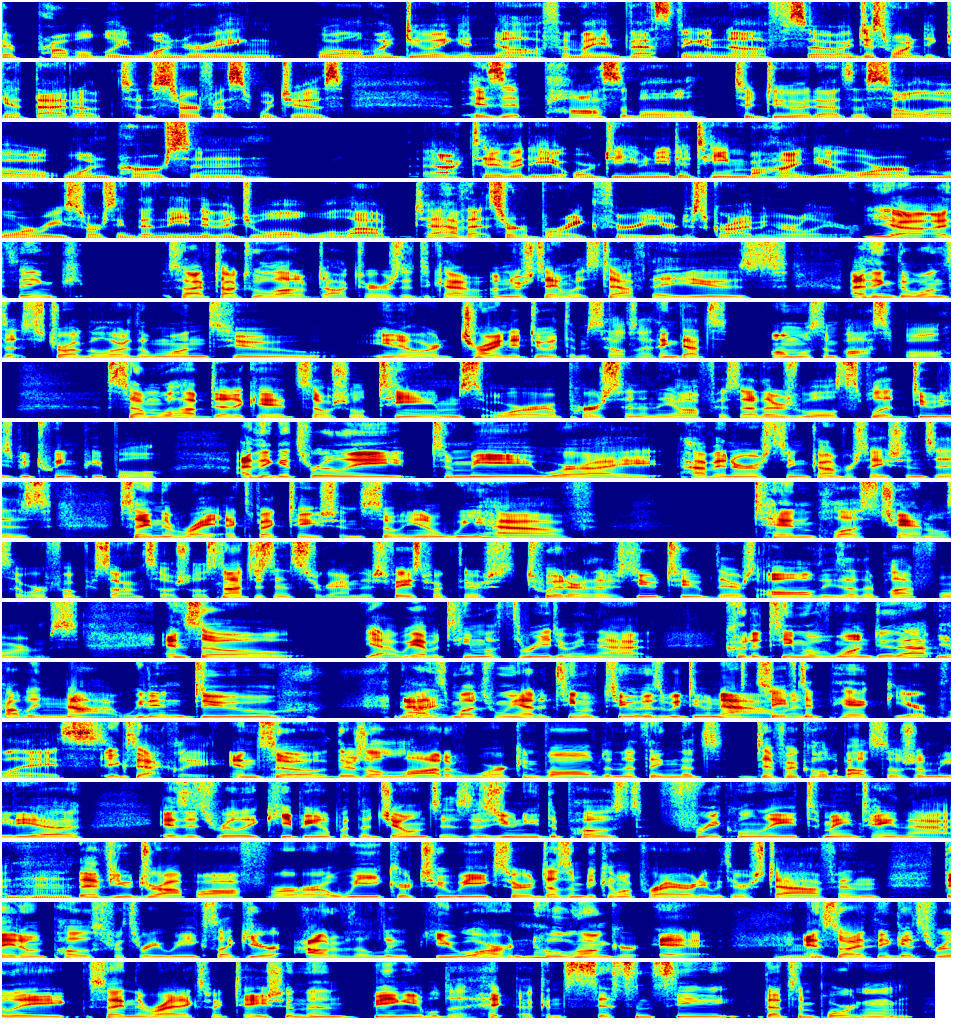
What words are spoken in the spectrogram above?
They're probably wondering, well, am I doing enough? Am I investing enough? So I just wanted to get that up to the surface, which is, is it possible to do it as a solo one person activity or do you need a team behind you or more resourcing than the individual will allow to have that sort of breakthrough you're describing earlier yeah i think so i've talked to a lot of doctors and to kind of understand what staff they use i think the ones that struggle are the ones who you know are trying to do it themselves i think that's almost impossible some will have dedicated social teams or a person in the office others will split duties between people i think it's really to me where i have interesting conversations is setting the right expectations so you know we have 10 plus channels that we're focused on social. It's not just Instagram, there's Facebook, there's Twitter, there's YouTube, there's all these other platforms. And so, yeah, we have a team of three doing that. Could a team of one do that? Yeah. Probably not. We didn't do Right. as much when we had a team of two as we do now. so you have And- to pick your place Exactly. And so there's a lot of work involved and the thing that's difficult about social media is it's really keeping up with the Joneses is you need to post frequently to maintain that. Mhm. That if you drop off for a week or 2 weeks or it doesn't become a priority with your staff and they don't post for 3 weeks like you're out of the loop. You are no longer it. Mhm. And so I think it's really setting the right expectation and being able to hit a consistency that's important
